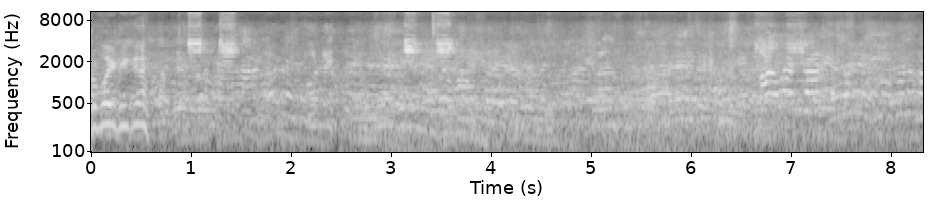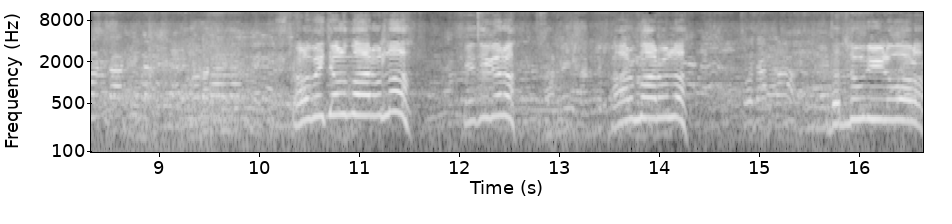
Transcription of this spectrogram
ਹੋਰ ਬਾਈ ਠੀਕ ਹੈ? ਚਲੋ ਬਈ, ਚਲ ਮਾਰੋ ਲਾ ਛੇਤੀ ਕਰੋ। ਮਾਰ, ਮਾਰੋ ਲਾ ਦੱਲੂ ਈਲ ਵਾਲ।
